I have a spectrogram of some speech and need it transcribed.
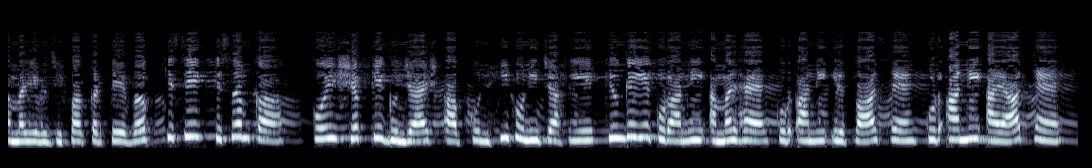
अमल ये वजीफा करते वक्त किसी किस्म का कोई शक की गुंजाइश आपको नहीं होनी चाहिए, क्योंकि ये कुरानी अमल है, कुरानी अल्फाज है, कुरानी आयात है।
